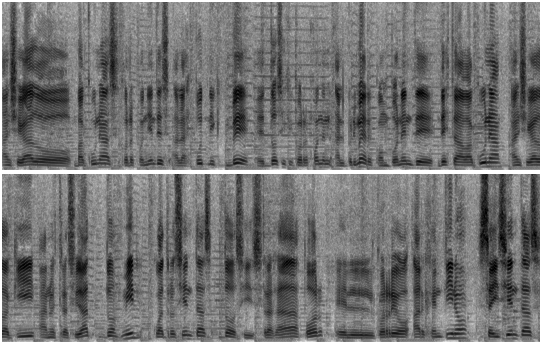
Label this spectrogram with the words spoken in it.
Han llegado vacunas correspondientes a la Sputnik B, eh, dosis que corresponden al primer componente de esta vacuna. Han llegado aquí a nuestra ciudad 2.400 dosis trasladadas por el correo argentino. 600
